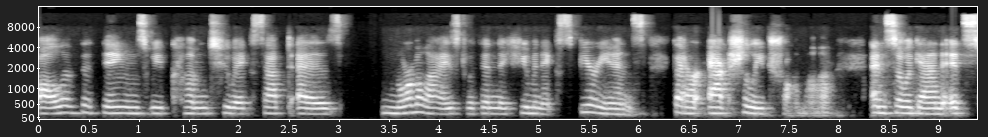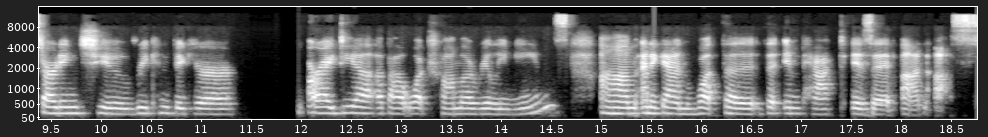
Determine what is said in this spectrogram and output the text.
all of the things we've come to accept as normalized within the human experience that are actually trauma. And so, again, it's starting to reconfigure our idea about what trauma really means um, and again what the the impact is it on us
